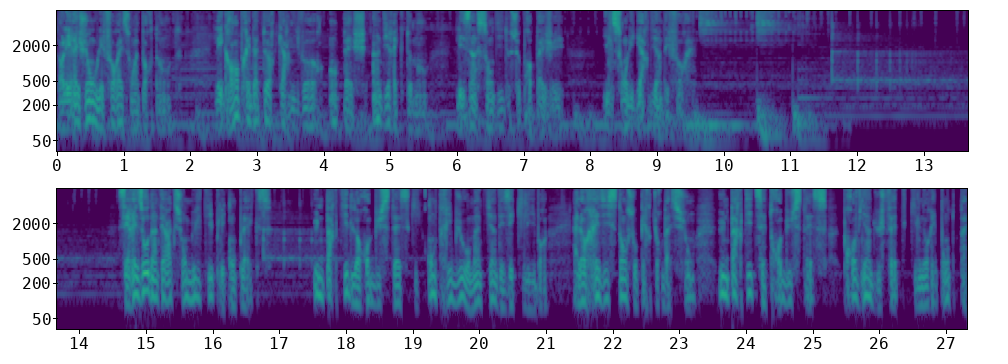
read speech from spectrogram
dans les régions où les forêts sont importantes, les grands prédateurs carnivores empêchent indirectement les incendies de se propager. Ils sont les gardiens des forêts. Ces réseaux d'interactions multiples et complexes, une partie de leur robustesse qui contribue au maintien des équilibres, à leur résistance aux perturbations, une partie de cette robustesse provient du fait qu'ils ne répondent pas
